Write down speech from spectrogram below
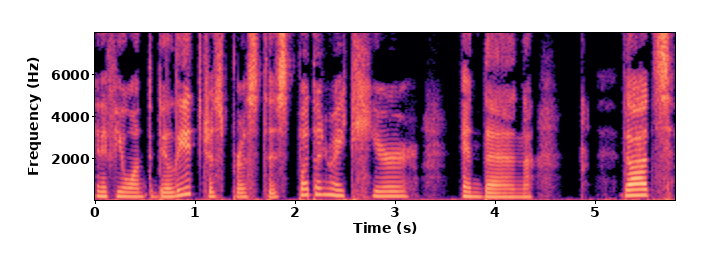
And if you want to delete, just press this button right here and then that's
